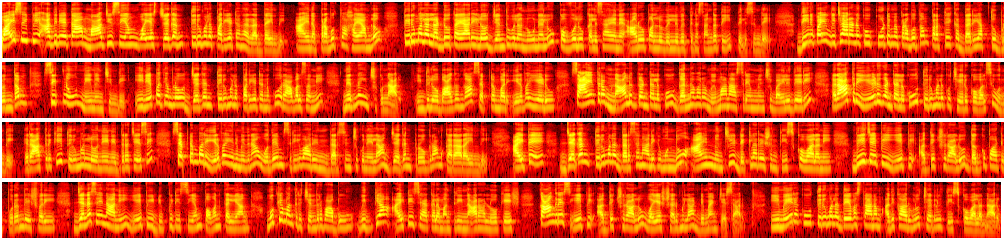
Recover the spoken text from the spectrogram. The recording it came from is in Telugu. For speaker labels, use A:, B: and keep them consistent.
A: వైసీపీ అధినేత మాజీ సీఎం వైఎస్ జగన్ తిరుమల పర్యటన రద్దయింది. ఆయన ప్రభుత్వ హయాంలో తిరుమల లడ్డు తయారీలో జంతువుల నూనెలు కొవ్వులు కలిశాయనే ఆరోపణలు వెల్లువెత్తిన సంగతి తెలిసిందే. దీనిపై విచారణకు కూటమి ప్రభుత్వం ప్రత్యేక దర్యాప్తు బృందం సిట్ను నియమించింది. ఈ నేపథ్యంలో జగన్ తిరుమల పర్యటనకు రావాల్సని నిర్ణయించుకున్నారు. ఇందులో భాగంగా సెప్టెంబర్ ఇరవై ఏడు సాయంత్రం నాలుగు గంటలకు గన్నవరం విమానాశ్రయం నుంచి బయలుదేరి రాత్రి ఏడు గంటలకు తిరుమలకు చేరుకోవాల్సి ఉంది. రాత్రికి తిరుమలలోనే నిద్ర చేసి సెప్టెంబర్ ఇరవై ఎనిమిదిన ఉదయం శ్రీవారిని దర్శించుకునేలా జగన్ ప్రోగ్రాం ఖరారైంది. అయితే జగన్ తిరుమల దర్శనానికి ముందు ఆయన నుంచి డిక్లరేషన్ తీసుకోవాలని బీజేపీ ఏపీ అధ్యక్షురాలు దగ్గుపాటి పురంధేశ్వరి జనసేనాని AP deputy CM Pawan Kalyan ముఖ్యమంత్రి చంద్రబాబు విద్యా ఐటీ శాఖల మంత్రి నారా లోకేష్ కాంగ్రెస్ ఏపీ అధ్యక్షురాలు వైఎస్ షర్మిల డిమాండ్ చేశారు. ఈ మేరకు తిరుమల దేవస్థానం అధికారులు చర్యలు తీసుకోవాలన్నారు.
